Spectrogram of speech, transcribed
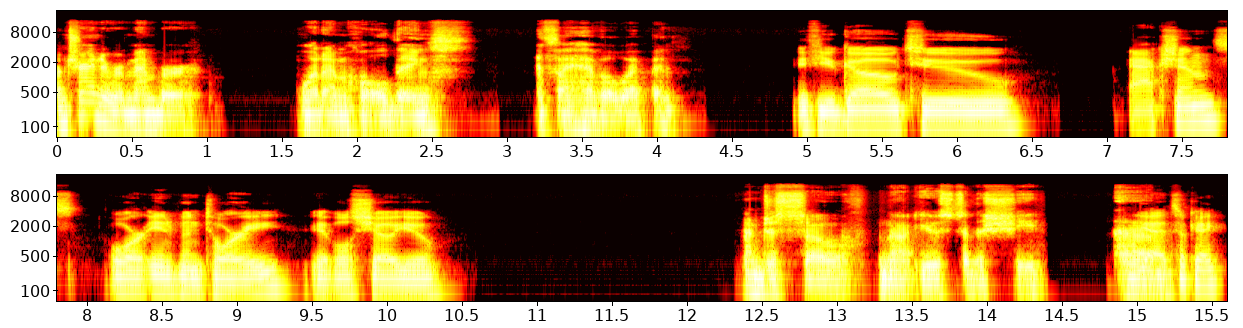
I'm trying to remember what I'm holding. If I have a weapon, If you go to actions or inventory, it will show you. I'm just so not used to the sheet. Um, yeah, it's okay.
